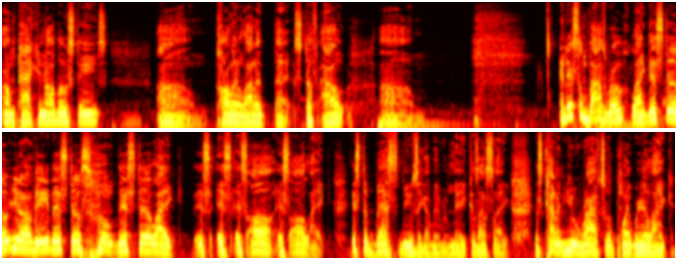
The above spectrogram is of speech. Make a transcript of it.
unpacking all those things, um, calling a lot of that stuff out, um, and there's some bops, bro. Like there's still, you know what I mean. There's still some. There's still like it's it's it's all it's all like it's the best music I've ever made because that's like it's kind of you arrive to a point where you're like.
